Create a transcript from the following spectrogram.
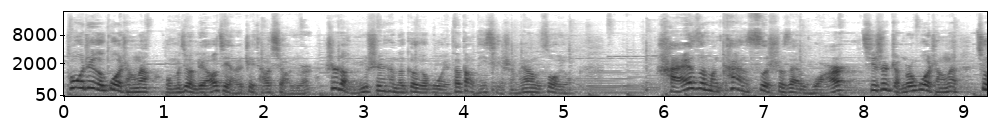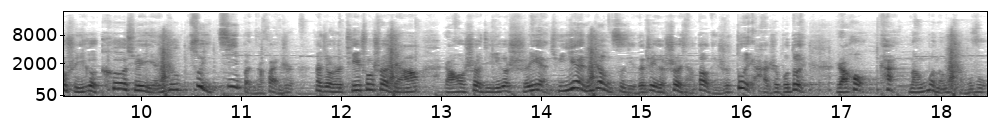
通过这个过程呢，我们就了解了这条小鱼儿，知道鱼身上的各个部位它到底起什么样的作用。孩子们看似是在玩儿，其实整个过程呢，就是一个科学研究最基本的范式，那就是提出设想，然后设计一个实验去验证自己的这个设想到底是对还是不对，然后看能不能重复。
